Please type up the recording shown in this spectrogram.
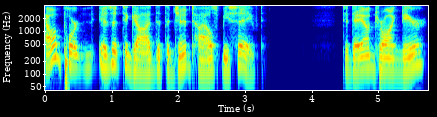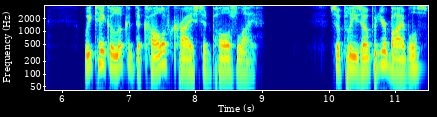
How important is it to God that the Gentiles be saved? Today on Drawing Near, we take a look at the call of Christ in Paul's life. So please open your Bibles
